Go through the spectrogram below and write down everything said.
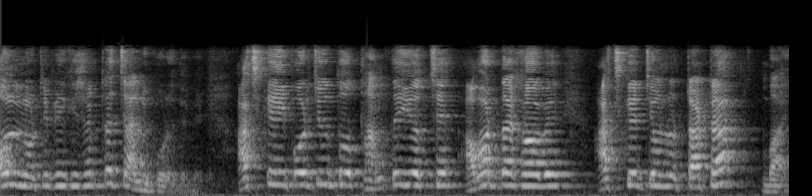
অল নোটিফিকেশনটা চালু করে দেবে। আজকে এই পর্যন্ত থামতেই হচ্ছে, আবার দেখা হবে। আজকের জন্য টাটা বাই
